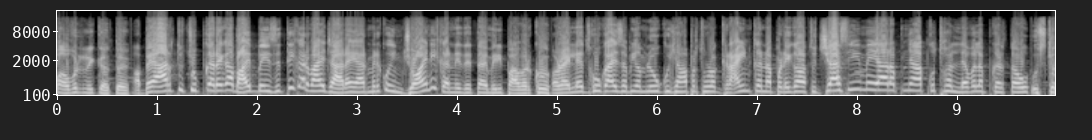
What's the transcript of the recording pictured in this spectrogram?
पावर नहीं कहते। हैं अबे यार तू चुप करेगा भाई बेइज्जती करवाए जा रहा है यार। मेरे को एंजॉय नहीं करने देता है मेरी पावर को। और लेट्स गो गाइस अभी हम लोगों को यहाँ पर थोड़ा ग्राइंड करना पड़ेगा। तो जैसे ही मैं यार अपने आप को थोड़ा लेवल अप करता हूँ उसके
